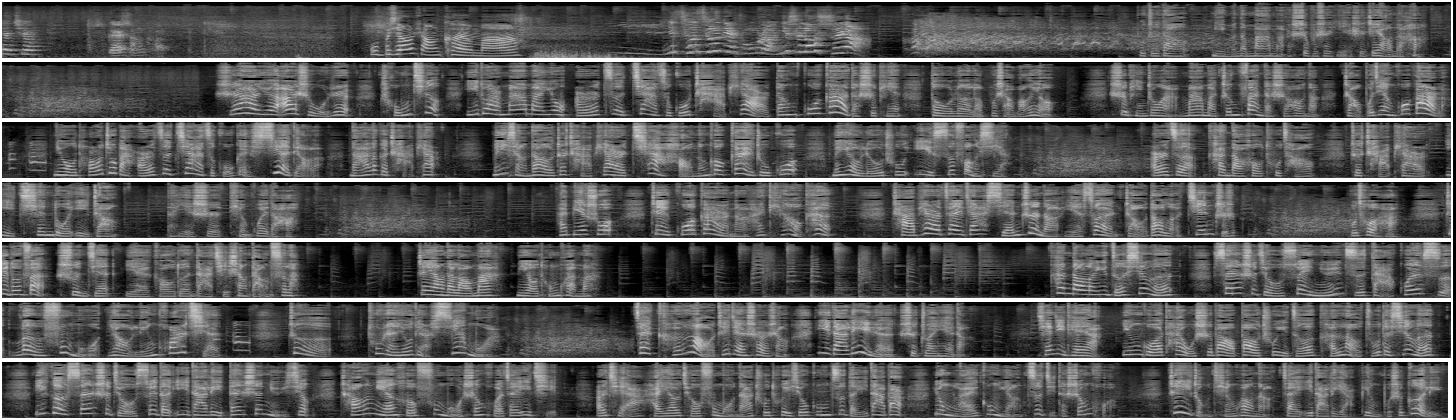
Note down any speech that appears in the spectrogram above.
去去去，该上课。我不想上课呀，妈。你听听点中不着，你是老师呀？不知道你们的妈妈是不是也是这样的哈？十二月二十五日，重庆一段妈妈用儿子架子鼓插片儿当锅盖的视频逗乐了不少网友。视频中啊，妈妈蒸饭的时候呢，找不见锅盖了，扭头就把儿子架子鼓给卸掉了，拿了个插片儿。没想到这插片儿恰好能够盖住锅，没有留出一丝缝隙啊！儿子看到后吐槽：“这插片儿一千多一张，那也是挺贵的哈。”还别说，这锅盖儿呢还挺好看，插片儿在家闲置呢，也算找到了兼职，不错哈。这顿饭瞬间也高端大气上档次了。这样的老妈，你有同款吗？看到了一则新闻：三十九岁女子打官司问父母要零花钱，这突然有点羡慕啊。在啃老这件事儿上，意大利人是专业的。前几天呀，英国《泰晤士报》爆出一则啃老族的新闻：一个三十九岁的意大利单身女性，常年和父母生活在一起，而且啊，还要求父母拿出退休工资的一大半用来供养自己的生活。这种情况呢，在意大利啊，并不是个例。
